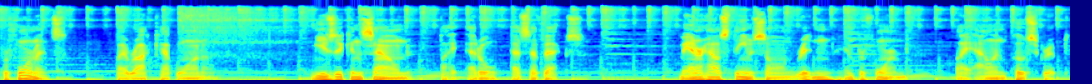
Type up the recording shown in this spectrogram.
Performance by Rock Capuano. Music and sound by Edel SFX. Manor House theme song written and performed by Alan Postscript.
